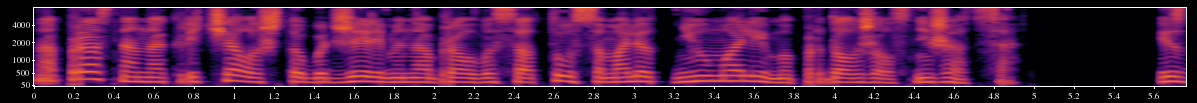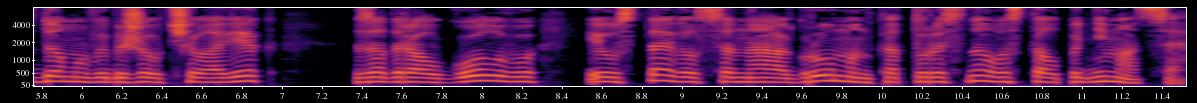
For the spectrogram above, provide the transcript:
Напрасно она кричала, чтобы Джереми набрал высоту, самолет неумолимо продолжал снижаться. Из дома выбежал человек, задрал голову и уставился на Громан, который снова стал подниматься.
